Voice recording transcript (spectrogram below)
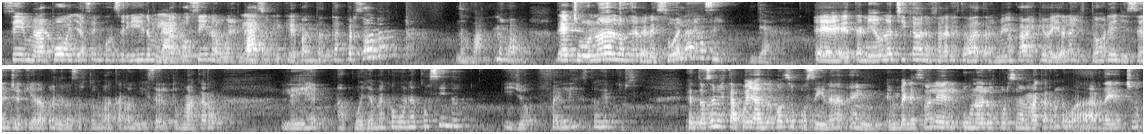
si me apoyas en conseguirme una Claro, cocina, un espacio claro. que quepan tantas personas, Nos vamos. nos vamos. De hecho, uno de los de Venezuela es así. Ya. Eh, tenía una chica Venezuela que estaba detrás mío cada vez que veía la historia, Giselle, yo quiero aprender a hacer tus macarrones, Giselle, tus macarrones. Le dije, apóyame con una cocina. Y yo, feliz, doy el curso. Entonces me está apoyando con su cocina en, en Venezuela. uno de los cursos de macarrón lo voy a dar, de hecho,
